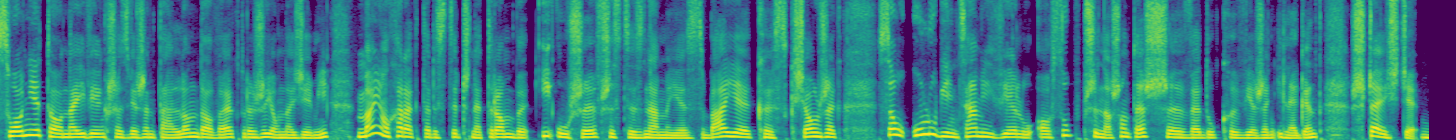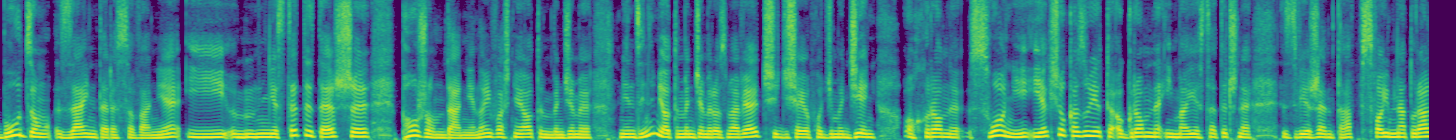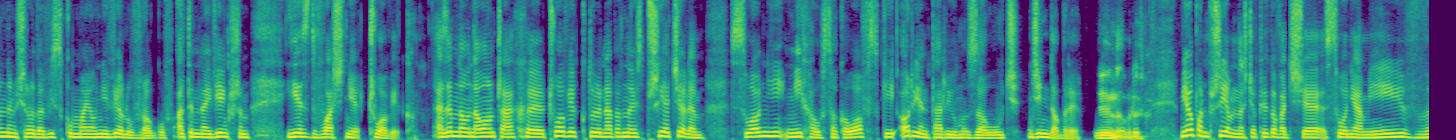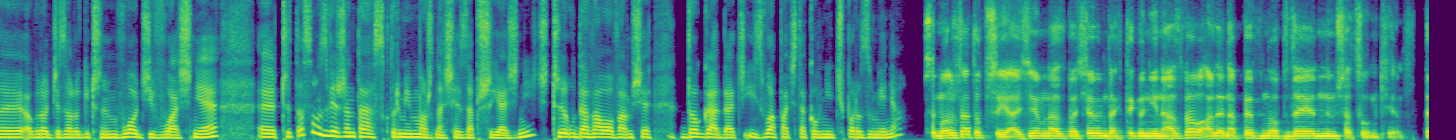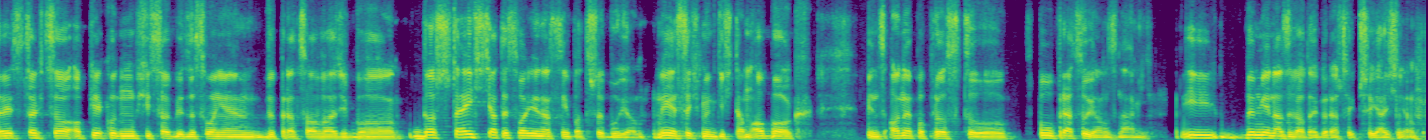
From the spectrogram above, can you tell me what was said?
Słonie to największe zwierzęta lądowe, które żyją na ziemi. Mają charakterystyczne trąby i uszy. Wszyscy znamy je z bajek, z książek. Są ulubieńcami wielu osób. Przynoszą też, według wierzeń i legend, szczęście. Budzą zainteresowanie i mm, niestety też y, pożądanie. No i właśnie o tym będziemy, między innymi o tym będziemy rozmawiać. Dzisiaj obchodzimy Dzień Ochrony Słoni i jak się okazuje te ogromne i majestatyczne zwierzęta w swoim naturalnym środowisku mają niewielu wrogów, a tym największym jest właśnie człowiek. A ze mną na łączach e, człowiek, który na pewno jest przyjacielem słoni, Michał Sokołowski, Orientarium Zołódź. Dzień dobry. Dzień dobry. Miał pan przyjemność opiekować się słoniami w ogrodzie zoologicznym w Łodzi właśnie. E, czy to są zwierzęta, z którymi można się zaprzyjaźnić? Czy udawało wam się dogadać i złapać taką nić porozumienia? Czy można to przyjaźnią nazwać? Ja bym tak tego nie nazwał, ale na pewno wzajemnym szacunkiem. To jest coś, co opiekun musi sobie ze słoniem wypracować, bo do szczęścia te słonie nas nie potrzebują. My jesteśmy gdzieś tam obok, więc one po prostu współpracują z nami. I bym nie nazywał tego raczej przyjaźnią.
